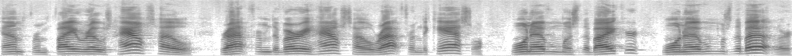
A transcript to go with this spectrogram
come from Pharaoh's household, right from the very household, right from the castle. One of them was the baker, one of them was the butler,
